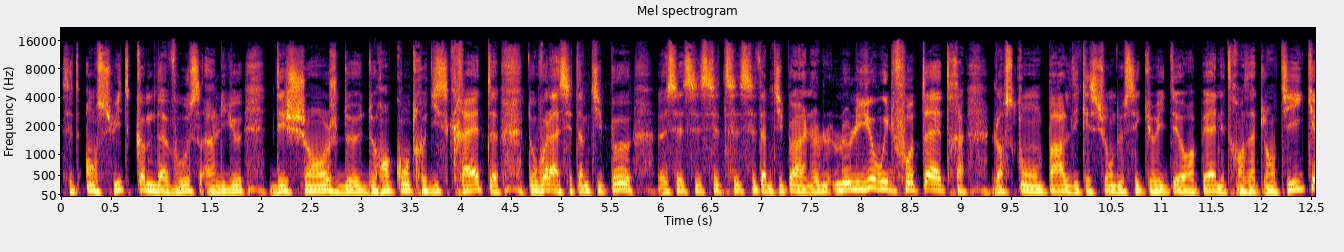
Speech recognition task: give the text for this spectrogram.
c'est ensuite, comme Davos, un lieu d'échange, de, rencontres discrètes. Donc voilà, c'est un petit peu, euh, c'est un petit peu le lieu où il faut être lorsqu'on parle des questions de sécurité européenne et transatlantique,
